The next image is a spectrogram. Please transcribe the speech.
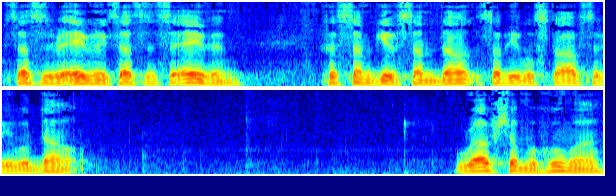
Excessive re'evim, excessive se'evim. Because some give, some don't. Some people starve, some people don't. Rav shal muhuma.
